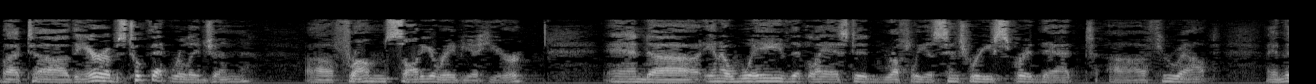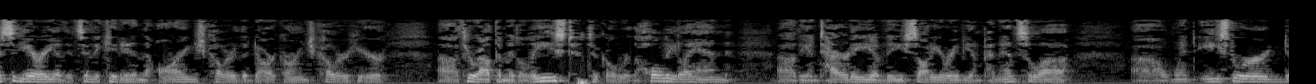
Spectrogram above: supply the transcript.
But uh, the Arabs took that religion uh, from Saudi Arabia here, and uh, in a wave that lasted roughly a century, spread that uh, throughout. And this is the area that's indicated in the orange color, the dark orange color here, uh, throughout the Middle East, took over the Holy Land, uh, the entirety of the Saudi Arabian Peninsula, uh, went eastward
